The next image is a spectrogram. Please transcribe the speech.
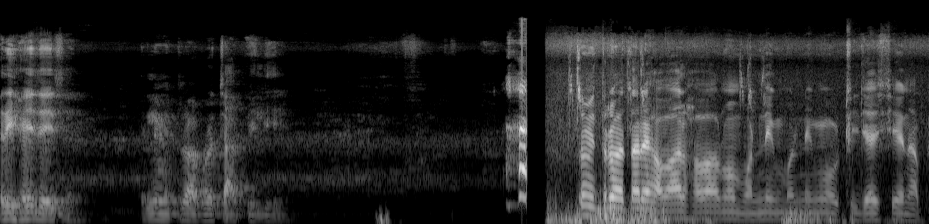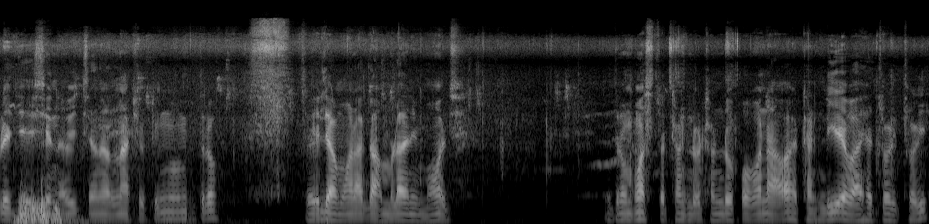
રિહાઈ જાય છે. એટલે મિત્રો આપણો ચા પી લઈએ. તો મિત્રો, અત્યારે સવાર સવારમાં મોર્નિંગ મોર્નિંગમાં ઉઠી જાય છે અને આપણે જઈએ છીએ નવી ચેનલના શૂટિંગમાં મિત્રો. જોઈ લે અમારા ગામડાની મોજ. મિત્રો, મસ્ત ઠંડો ઠંડો પવન આવે, ઠંડી એ વાહે થોડી થોડી.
